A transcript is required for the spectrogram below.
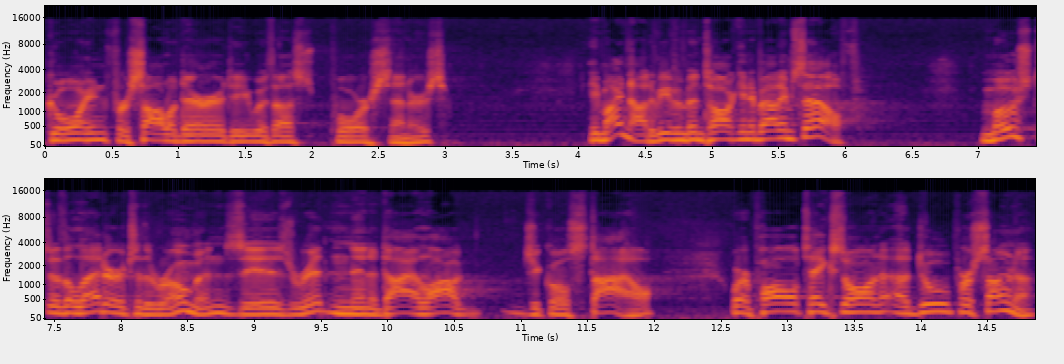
going for solidarity with us poor sinners. He might not have even been talking about himself. Most of the letter to the Romans is written in a dialogical style where Paul takes on a dual persona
